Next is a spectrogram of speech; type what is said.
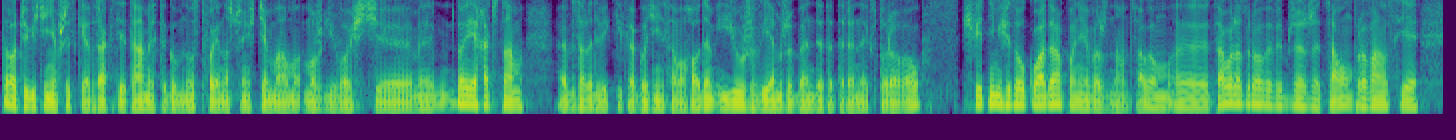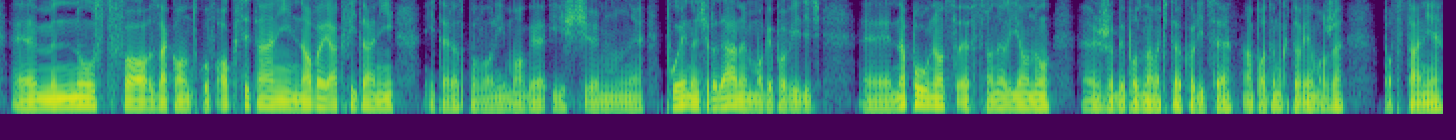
To oczywiście nie wszystkie atrakcje, tam jest tego mnóstwo. Ja na szczęście mam możliwość dojechać tam w zaledwie kilka godzin samochodem i już wiem, że będę te tereny eksplorował. Świetnie mi się to układa, ponieważ znam całą, e, całe Lazurowe Wybrzeże, całą Prowansję, e, mnóstwo zakątków Oksytanii, Nowej Akwitanii i teraz powoli mogę iść, płynąć Rodanem, mogę powiedzieć, e, na północ w stronę Lyonu, żeby poznawać te okolice, a potem, kto wie, może powstanie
